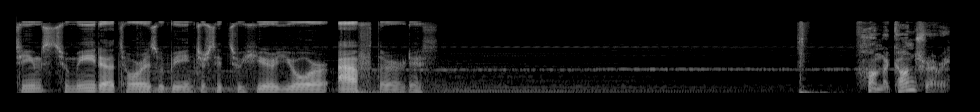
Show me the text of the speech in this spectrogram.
Seems to me that Torres would be interested to hear your after this. On the contrary,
